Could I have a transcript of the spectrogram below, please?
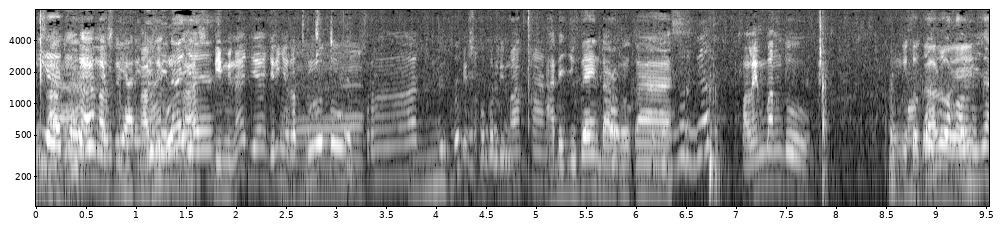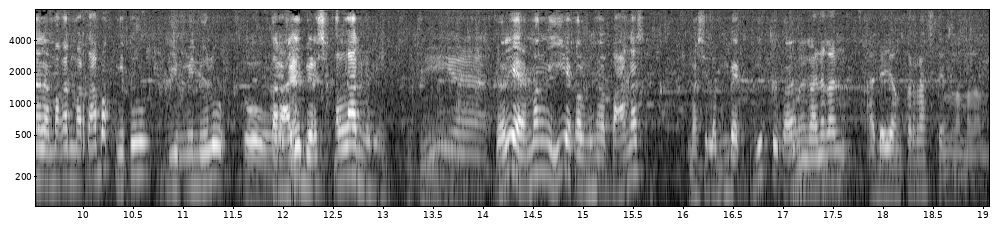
iya enggak, enggak harus di dimin dikulkas, aja. dimin aja. Jadi nyerap dulu tuh. Seret. Besoknya baru dimakan. ada juga yang taruh kulkas Palembang tuh. Yang gitu galau kalau ya misalnya makan martabak gitu diemin dulu Tuh. ntar ya aja kan? biar sekelan gitu Iya. jadi ya emang iya kalau misalnya panas masih lembek gitu kan Cuman kadang kan ada yang keras tem lama-lama.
